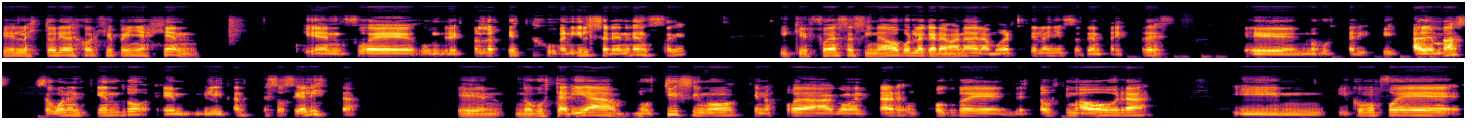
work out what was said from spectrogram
que es la historia de Jorge Peña Gen, quien fue un director de orquesta juvenil serenense y que fue asesinado por la Caravana de la Muerte el año 73. Eh, nos gustaría, además, según entiendo, eh, militante socialista. Eh, nos gustaría muchísimo que nos pueda comentar un poco de, esta última obra y, y, cómo fue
